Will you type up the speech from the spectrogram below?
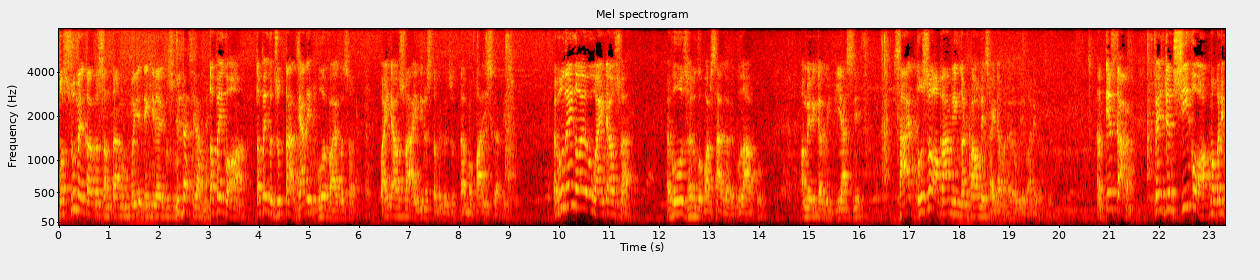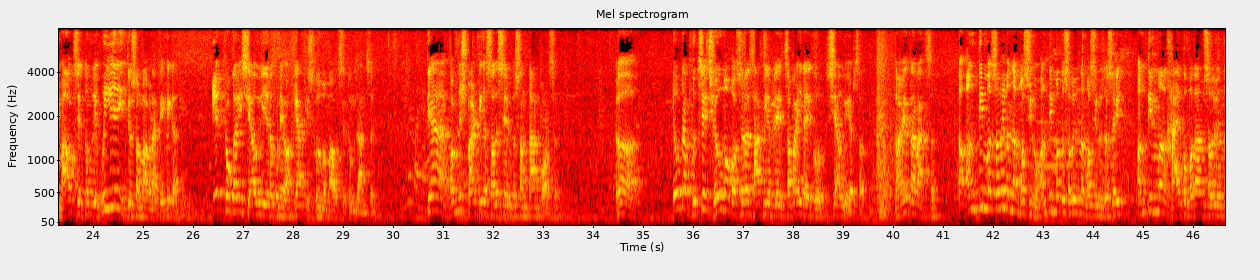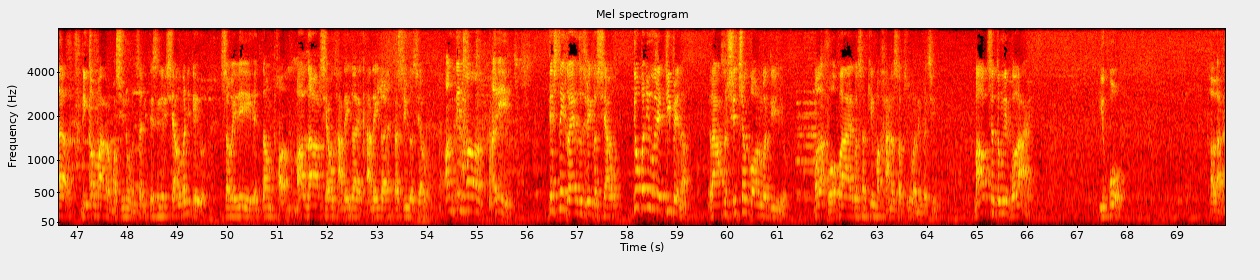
म सुमेकरको सन्तान हुँ मैले देखिरहेको छु। जुत्ता तपाईँको अँ तपाईँको जुत्ता ज्यादै फोहोर भएको छ। व्हाइट हाउसमा आइदिनुहोस् तपाईँको जुत्ता म पालिस गरिदिन्छु रुँदै गयो व्हाइट हाउसमा रोजहरूको वर्षा गर्यो गुलाबको। अमेरिकाको इतिहासले सायद दोस्रो अब्राम लिङ्कन पाउने छैन भनेर उसले भनेको थियो। र त्यसकारण प्रेसिडेन्ट सीको हकमा पनि माओ सेतुङले उहिल्यै त्यो सम्भावना देखेका थिए। एक टोकरी स्याउ लिएर कुनै अज्ञात स्कुलमा माओ सेतुङ जान्छन्। त्यहाँ कम्युनिस्ट पार्टीका सदस्यहरूको सन्तान पढ्छन् र एउटा फुच्चे छेउमा बसेर साथीहरूले चपाइरहेको स्याउ हेर्छ धरेता राख्छ। अन्तिममा सबैभन्दा मसिनो अन्तिममा त सबैभन्दा मसिनो जसरी अन्तिममा खाएको बदाम सबैभन्दा निकम्मा र मसिनो हुन्छ नि। त्यसै गरी स्याउ पनि त्यही हो। सबैले एकदम फ मालदार स्याउ खाँदै गए खाँदै गए रसिलो स्याउ। अन्तिममा अलि त्यस्तै गए गुज्रेको स्याउ। त्यो पनि उसले टिपेन र आफ्नो शिक्षकको अनुमति लियो। मलाई भोक लागेको छ के म खान सक्छु भनेपछि माओ सेतुङले बोलाए। यो को फलाना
